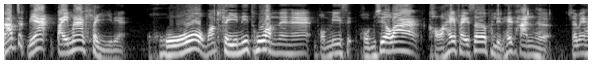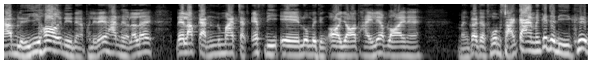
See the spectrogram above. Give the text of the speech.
นับจากเนี้ยไตรมาสสี่เนี่ยโอ้โหวัคซีนนี่ท่วมนะฮะผมมีผมเชื่อว่าขอให้ไฟเซอร์ผลิตให้ทันเถอะใช่ไหมครับ หรือยี่ห้ออื่นเนี่ยผลิตให้ทันเถอะแล้วเลยได้รับการอนุมัติจาก FDA รวมไปถึงออยไทยเรียบร้อยนะมันก็จะท่วมสายการมันก็จะดีขึ้น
